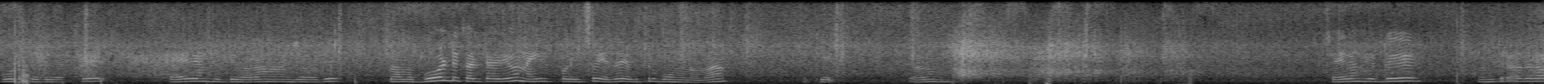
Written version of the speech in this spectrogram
போட்டுக்கிட்ட போயாச்சு. சைரன் ஹெட்டு வரானா எங்கேயாவது இப்போ நம்ம போல்டு கல்ட்டரையோ நைல் பழிச்சோ ஏதோ எடுத்துகிட்டு போகணும் நம்ம. ஓகே யாரும் சைரன் ஹெட்டு வந்துடாதடா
